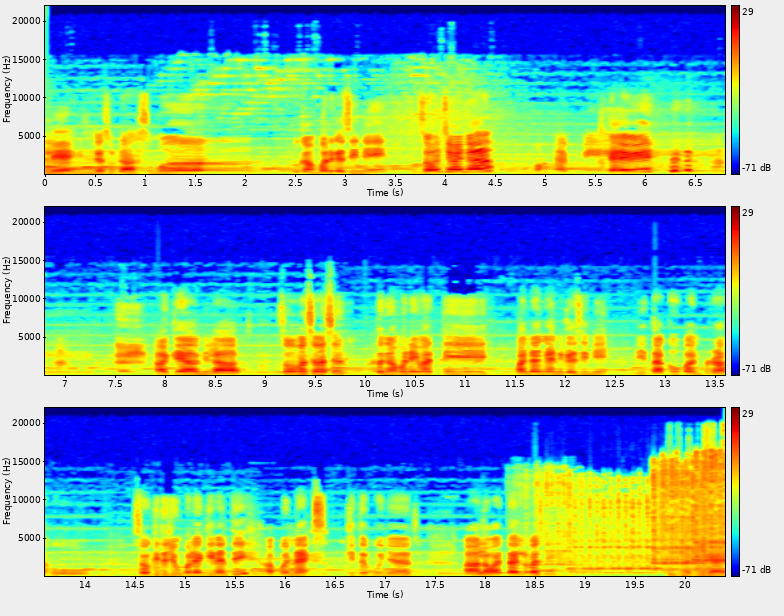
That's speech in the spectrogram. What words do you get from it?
Balik. Kita sudah semua bergambar dekat sini. So macam mana? Happy. Okay. okay, Alhamdulillah. So masing-masing tengah menikmati pandangan dekat sini di Takuban Perahu. So kita jumpa lagi nanti. Apa next kita punya uh, lawatan lepas ni? Okay.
